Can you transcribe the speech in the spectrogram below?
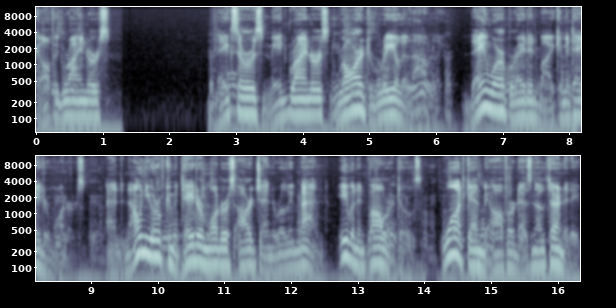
coffee grinders, mixers, meat grinders roared really loudly. They were operated by commutator motors, and now in Europe commutator motors are generally banned, even in power tools. What can be offered as an alternative?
